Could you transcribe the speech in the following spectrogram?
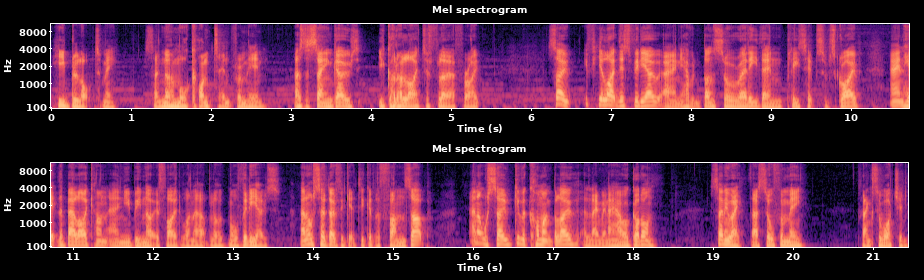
he blocked me. So no more content from him. As the saying goes, you've got to lie to flerf, right? So if you like this video and you haven't done so already, then please hit subscribe and hit the bell icon and you'll be notified when I upload more videos. And also don't forget to give the thumbs up and also give a comment below and let me know how I got on. So anyway, that's all from me. Thanks for watching.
